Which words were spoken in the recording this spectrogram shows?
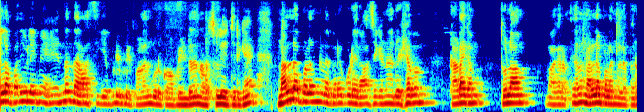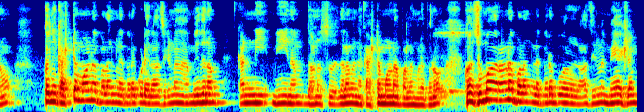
எல்லா பதிவுலையுமே எந்தெந்த ராசிக்கு எப்படி எப்படி பலன் கொடுக்கும் அப்படின்றத நான் சொல்லி வச்சுருக்கேன். நல்ல பலன்களை பெறக்கூடிய ராசிகள்னா ரிஷபம் கடகம் துலாம் மகரம். இதெல்லாம் நல்ல பலன்களை பெறும். கொஞ்சம் கஷ்டமான பலன்களை பெறக்கூடிய ராசிகள்னா மிதுனம் கன்னி மீனம் தனுசு இதெல்லாம் கொஞ்சம் கஷ்டமான பலன்களை பெறும். கொஞ்சம் சுமாரான பலன்களை பெறப்போகிற ராசிகள்னா மேஷம்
